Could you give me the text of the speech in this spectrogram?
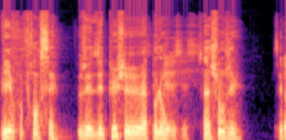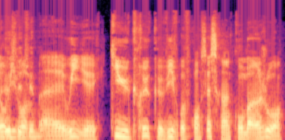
Vivre Français. Vous êtes plus chez Apollon. Ça a changé. Non, vivre, bah, oui, euh, qui eût cru que vivre français serait un combat un jour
